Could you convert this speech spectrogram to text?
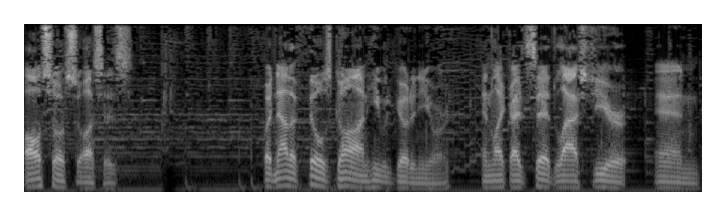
also sauces. But now that Phil's gone, he would go to New York. And like I said last year, and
